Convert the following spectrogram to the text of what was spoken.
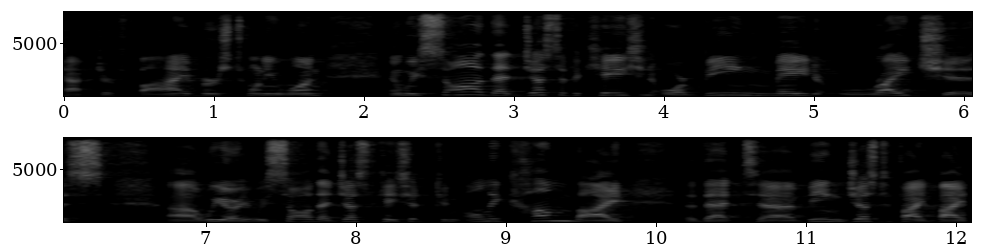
chapter 5, verse 21. And we saw that justification or being made righteous, uh, we, are, we saw that justification can only come by that uh, being justified by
